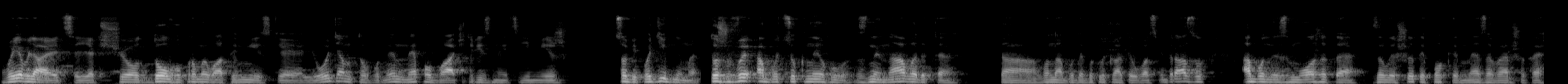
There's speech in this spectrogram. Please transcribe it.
Виявляється, якщо довго промивати мізки людям, то вони не побачать різниці між собі подібними. Тож ви або цю книгу зненавидите, та вона буде викликати у вас відразу, або не зможете залишити, поки не завершите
